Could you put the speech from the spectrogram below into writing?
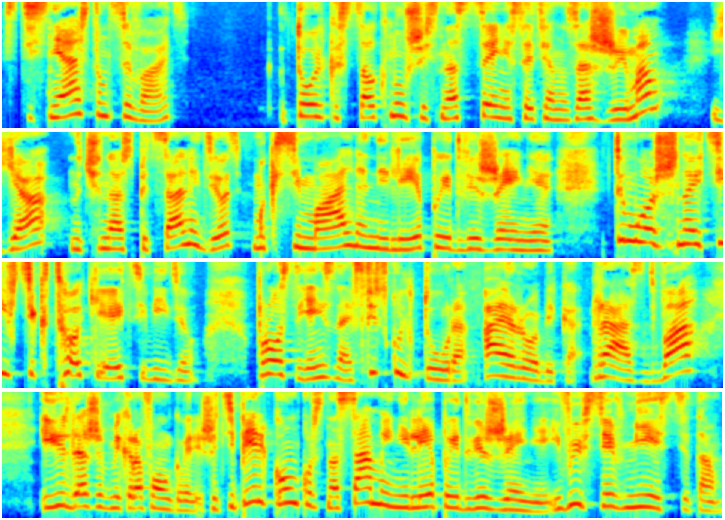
стесняюсь танцевать, только столкнувшись на сцене с этим зажимом, я начинаю специально делать максимально нелепые движения. Ты можешь найти в ТикТоке эти видео. Просто, я не знаю, физкультура, аэробика. Раз, два. Или даже в микрофон говоришь. А теперь конкурс на самые нелепые движения. И вы все вместе там,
